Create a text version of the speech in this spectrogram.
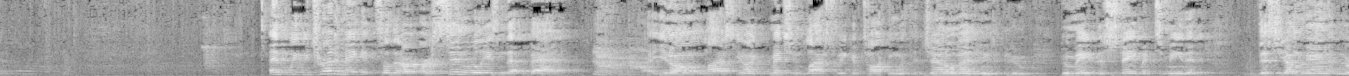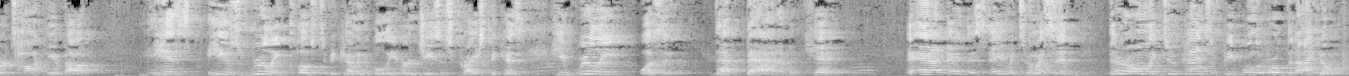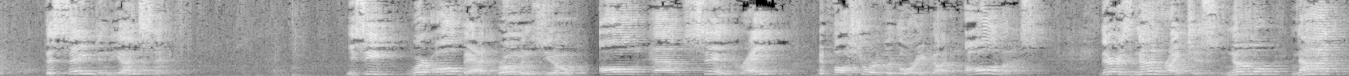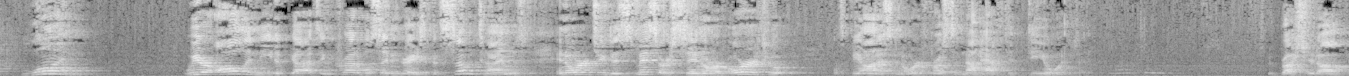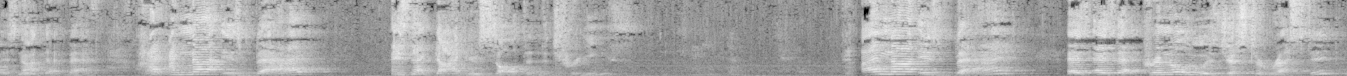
And we, we try to make it so that our, our sin really isn't that bad. Uh, you know, last you know I mentioned last week of talking with a gentleman who, who who made the statement to me that this young man that we were talking about, his, he was really close to becoming a believer in Jesus Christ because he really wasn't that bad of a kid. And I made this statement to him. I said, There are only two kinds of people in the world that I know of the saved and the unsaved. You see, we're all bad. Romans, you know, all have sinned, right? And fall short of the glory of God. All of us. There is none righteous. No, not one. We are all in need of God's incredible saving grace, but sometimes, in order to dismiss our sin, or in order to, let's be honest, in order for us to not have to deal with it, we brush it off as not that bad. I, I'm not as bad as that guy who salted the trees. I'm not as bad as, as that criminal who was just arrested.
